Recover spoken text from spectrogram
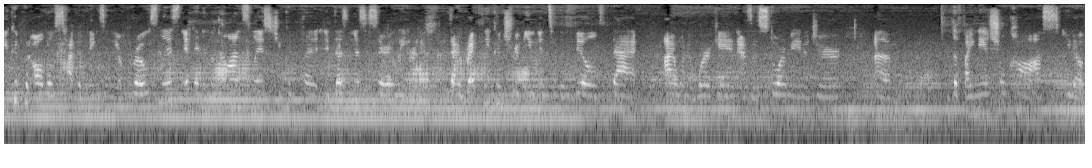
You could put all those type of things in your pros list, and then in the cons list, you could put it doesn't necessarily directly contribute into the field that I want to work in as a store manager. Um, the financial cost, you know,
